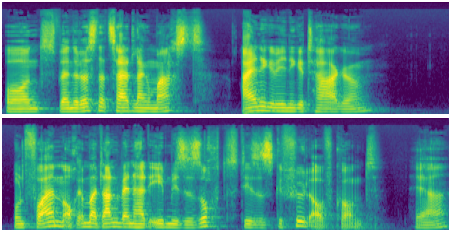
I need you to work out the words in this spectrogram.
Und wenn du das eine Zeit lang machst, einige wenige Tage, und vor allem auch immer dann, wenn halt eben diese Sucht, dieses Gefühl aufkommt, ja,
